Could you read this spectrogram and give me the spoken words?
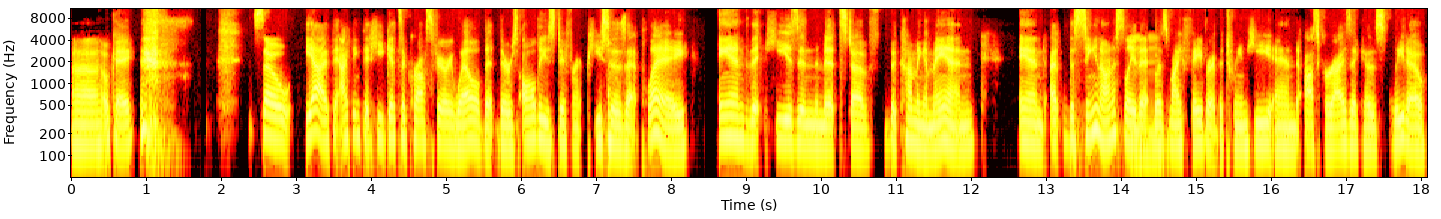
uh okay so yeah i think i think that he gets across very well that there's all these different pieces at play and that he is in the midst of becoming a man and uh, the scene honestly that Mhm. was my favorite between he and oscar isaac as leto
